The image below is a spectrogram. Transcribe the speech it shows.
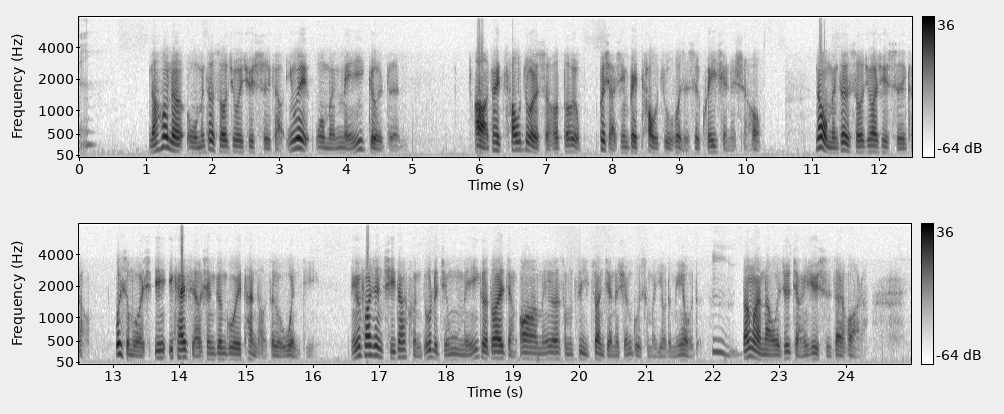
然后呢，我们这时候就会去思考，因为我们每一个人，啊，在操作的时候都有不小心被套住或者是亏钱的时候，那我们这个时候就要去思考，为什么我一一开始要先跟各位探讨这个问题？你会发现，其他很多的节目，每一个都在讲哦，没有什么自己赚钱的选股什么有的没有的。嗯。当然了，我就讲一句实在话了。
